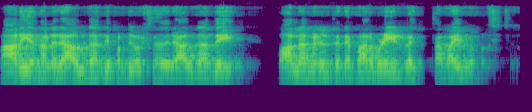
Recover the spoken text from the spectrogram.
മാറിയെന്നാണ് രാഹുൽ ഗാന്ധി പ്രതിപക്ഷ നേതാവ് രാഹുൽ ഗാന്ധി പാർലമെന്റിൽ തന്റെ മറുപടിയിൽ വ്യക്തമായി വിമർശിച്ചത്.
